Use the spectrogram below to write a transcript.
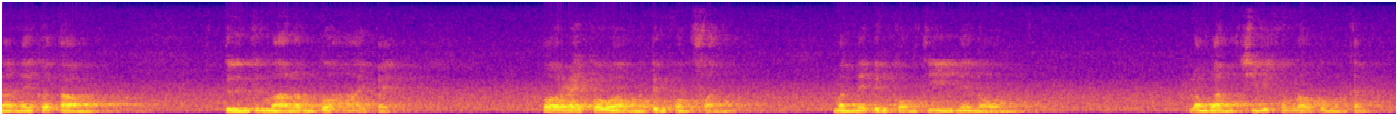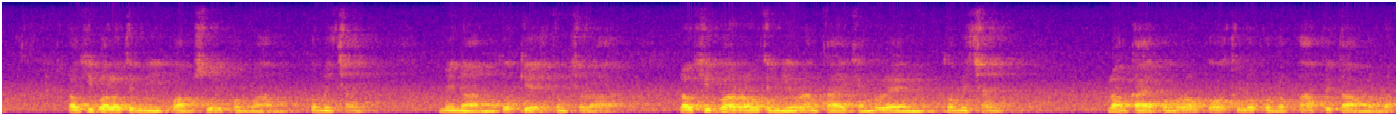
นาดไหนก็ตามตื่นขึ้นมาแล้วมันก็หายไป เพราะอะไรก็ว่ามันเป็นความฝัน มันไม่เป็นของที่แน่นอน รางวัลชีวิตของเราก็เหมือนกัน เราคิดว่าเราจะมีความสวยความงามก็ไม่ใช่ ไม่นานมันก็แก่ต้องชราเราคิดว่าเราจะมีร่างกายแข็งแรงก็ไม่ใช่ ร่างกายของเราก็ทุรพลภาพไปตามลำดับ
